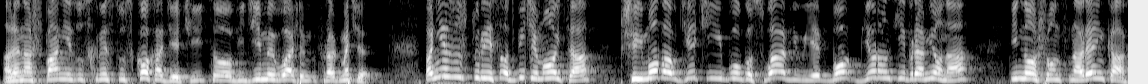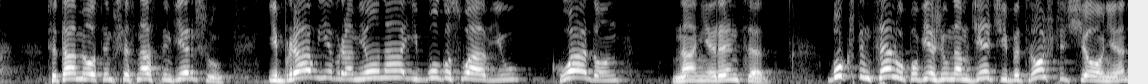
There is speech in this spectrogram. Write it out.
Ale nasz Pan Jezus Chrystus kocha dzieci, co widzimy właśnie w fragmencie. Pan Jezus, który jest odbiciem Ojca, przyjmował dzieci i błogosławił je, biorąc je w ramiona i nosząc na rękach. Czytamy o tym w szesnastym wierszu. I brał je w ramiona i błogosławił, kładąc na nie ręce. Bóg w tym celu powierzył nam dzieci, by troszczyć się o nie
